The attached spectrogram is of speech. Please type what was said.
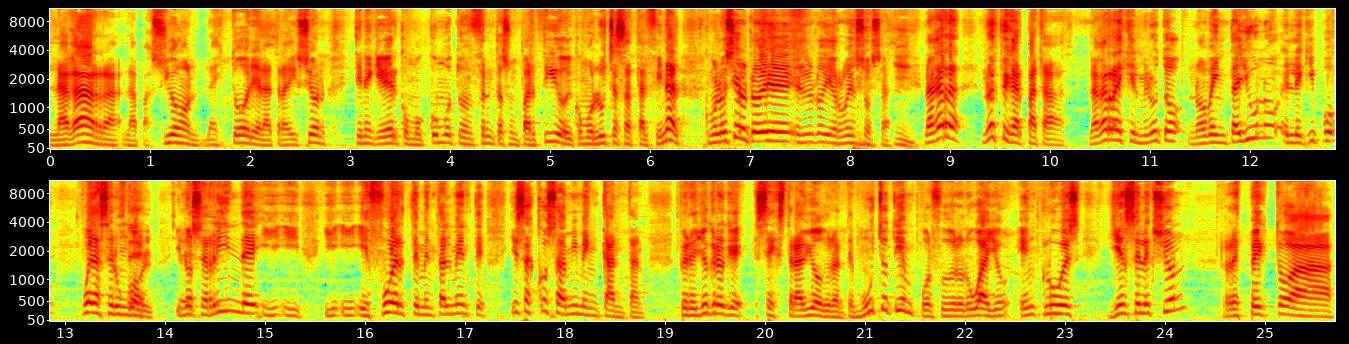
la garra, la pasión, la historia, la tradición tiene que ver como cómo tú enfrentas un partido y cómo luchas hasta el final. Como lo decía el otro día, el otro día Rubén Sosa. Mm. La garra no es pegar patadas. La garra es que el minuto 91 el equipo puede hacer un gol y no se rinde y, y, es fuerte mentalmente. Y esas cosas a mí me encantan. Pero yo creo que se extravió durante mucho tiempo el fútbol uruguayo en clubes y en selección respecto a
